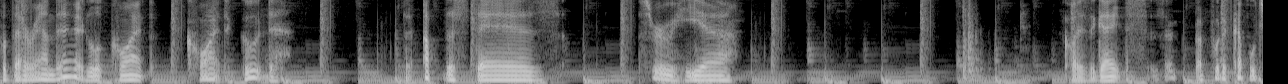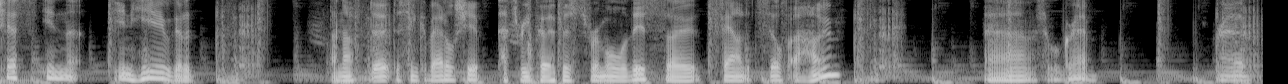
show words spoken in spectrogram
Put that around there, it looked quite, quite good. So up the stairs, through here, close the gates. So I put a couple chests in in here. We've got a, enough dirt to sink a battleship. That's repurposed from all of this, so it's found itself a home. Uh, so we'll grab grab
